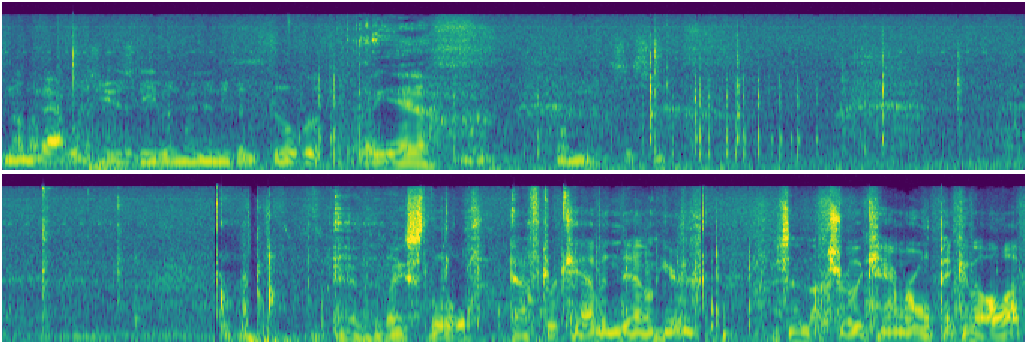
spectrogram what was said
none of that was used even. We didn't even fill the Yeah. plumbing system. And a nice little after cabin down here, which I'm not sure the camera will pick it all up.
